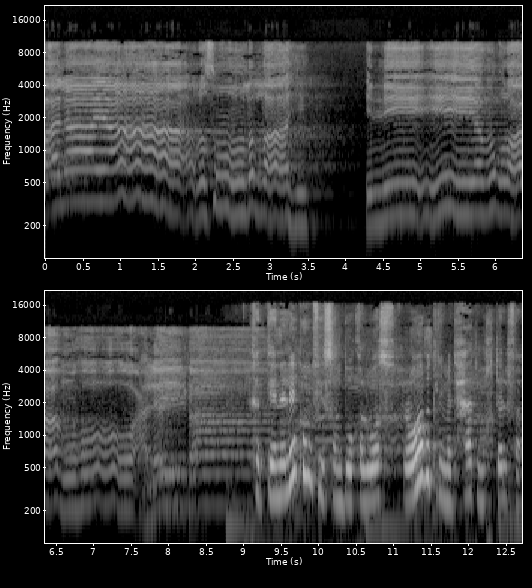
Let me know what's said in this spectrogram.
على يا رسول الله. إني مغرمه خدينا لكم في صندوق الوصف روابط لمدحات مختلفة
